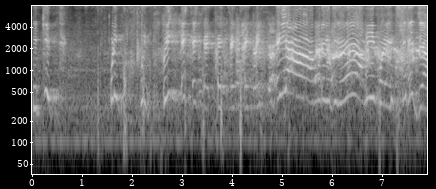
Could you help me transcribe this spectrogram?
কিট কিট বানাচ্ছো ইয়া পড়ে গেছি রে আমি পড়ে গেছি যা।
